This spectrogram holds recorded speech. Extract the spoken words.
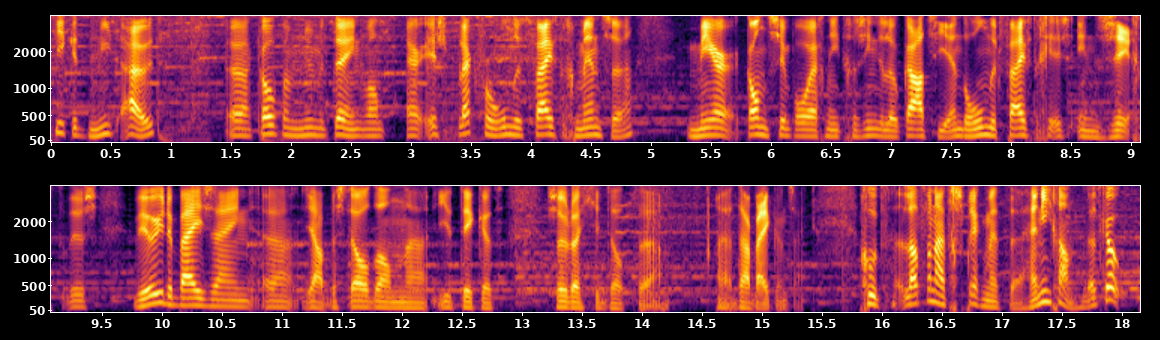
ticket niet uit. Uh, koop hem nu meteen, want er is plek voor 150 mensen. Meer kan simpelweg niet gezien de locatie. En de 150 is in zicht. Dus wil je erbij zijn, uh, ja, bestel dan je ticket. Zodat je dat daarbij kunt zijn. Goed, laten we naar het gesprek met Henny gaan. Let's go!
